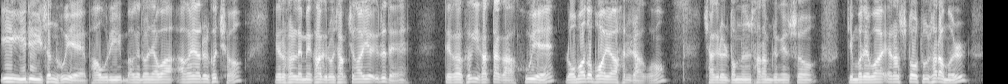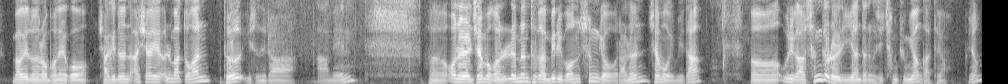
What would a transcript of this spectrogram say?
이 일이 있은 후에 바울이 마게도냐와 아가야를 거쳐 예루살렘에 가기로 작정하여 이르되 내가 거기 갔다가 후에 로마도 보아야 하리라고 자기를 돕는 사람 중에서 디모데와 에라스도 두 사람을 마게도나로 보내고 자기는 아시아에 얼마 동안 더 있으니라. 아멘. 어, 오늘 제목은 레멘트가 미리 본 성교라는 제목입니다. 어, 우리가 성교를 이해한다는 것이 참 중요한 것 같아요. 그죠?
